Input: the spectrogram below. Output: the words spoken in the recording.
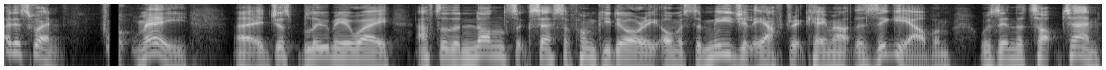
I just went, Fuck me. Uh, it just blew me away. After the non success of Hunky Dory, almost immediately after it came out, the Ziggy album was in the top 10.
